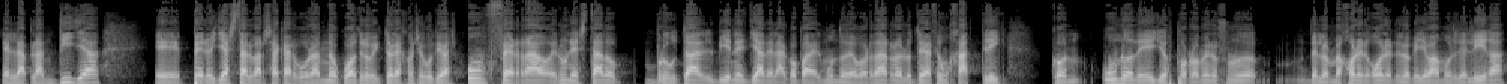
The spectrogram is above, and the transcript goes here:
en la plantilla. Eh, pero ya está el Barça carburando, cuatro victorias consecutivas, un Ferrao en un estado brutal, viene ya de la Copa del Mundo de bordarlo, el otro día hace un hat-trick con uno de ellos, por lo menos uno de los mejores goles de lo que llevamos de liga.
